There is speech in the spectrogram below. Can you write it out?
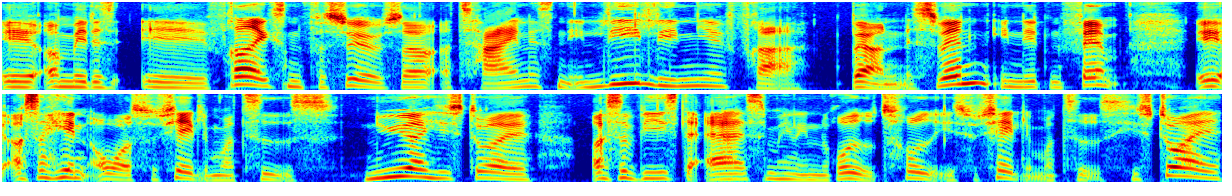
Øh, og Mette øh, Frederiksen forsøger jo så at tegne sådan en lige linje fra børnenes ven i 1905, øh, og så hen over Socialdemokratiets nyere historie, og så vise, der er simpelthen en rød tråd i Socialdemokratiets historie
